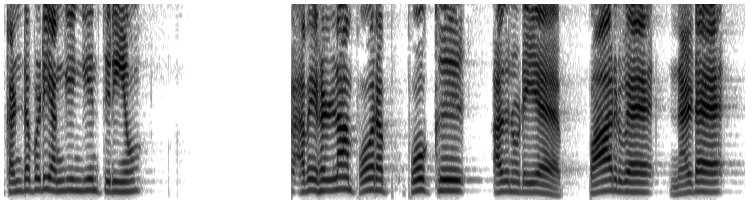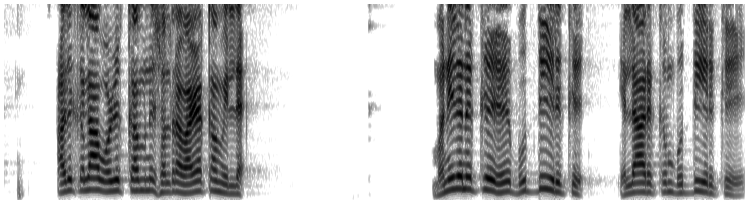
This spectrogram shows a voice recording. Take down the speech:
கண்டபடி அங்கேயும் திரியும். அவைகள்லாம் போகிற போக்கு அதனுடைய பார்வை நட அதுக்கெல்லாம் ஒழுக்கம்னு சொல்கிற வழக்கம் இல்லை. மனிதனுக்கு புத்தி இருக்குது எல்லாருக்கும் புத்தி இருக்குது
